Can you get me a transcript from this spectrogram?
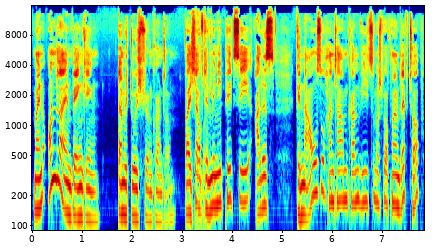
mein Online-Banking damit durchführen könnte. Weil ich ja auf dem Mini-PC alles genauso handhaben kann wie zum Beispiel auf meinem Laptop,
